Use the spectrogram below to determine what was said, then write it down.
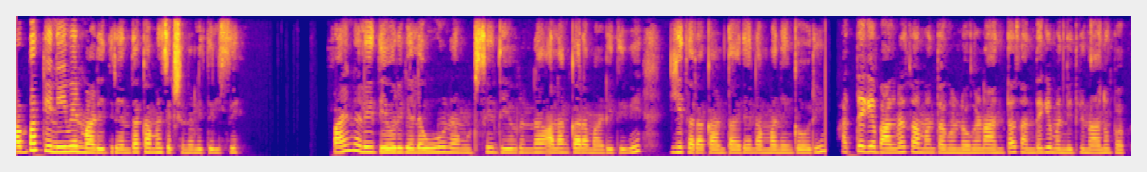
ಹಬ್ಬಕ್ಕೆ ನೀವೇನು ಮಾಡಿದ್ರಿ ಅಂತ ಕಮೆಂಟ್ ಸೆಕ್ಷನಲ್ಲಿ ತಿಳಿಸಿ. ಫೈನಲಿ ದೇವರಿಗೆಲ್ಲ ಹೂವನ್ನ ಮುಡಿಸಿ ದೇವರನ್ನ ಅಲಂಕಾರ ಮಾಡಿದ್ದೀವಿ. ಈ ಥರ ಕಾಣ್ತಾ ಇದೆ ನಮ್ಮನೆ ಗೌರಿ. ಅತ್ತೆಗೆ ಬಾಗಿನ ಸಾಮಾನು ತಗೊಂಡು ಹೋಗೋಣ ಅಂತ ಸಂದೆಗೆ ಬಂದಿದ್ವಿ ನಾನು, ಪಾಪ.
